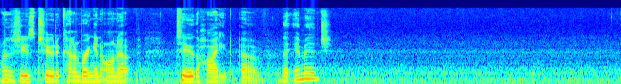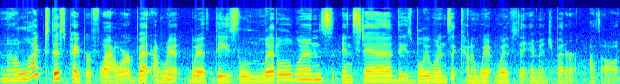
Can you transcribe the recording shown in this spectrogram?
I just use two to kind of bring it on up to the height of the image. And I liked this paper flower, but I went with these little ones instead, these blue ones that kind of went with the image better, I thought.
